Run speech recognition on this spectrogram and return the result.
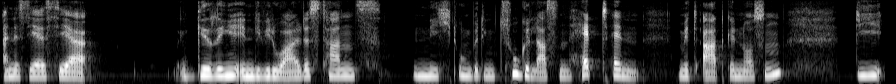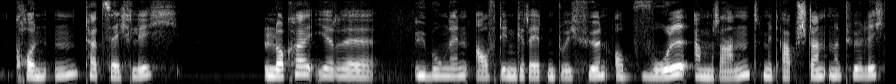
eine sehr, sehr geringe Individualdistanz nicht unbedingt zugelassen hätten mit Artgenossen. Die konnten tatsächlich locker ihre Übungen auf den Geräten durchführen, obwohl am Rand mit Abstand natürlich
